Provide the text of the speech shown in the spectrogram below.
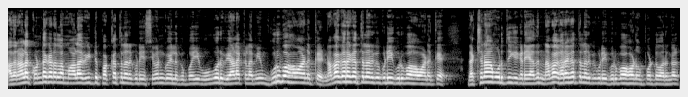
அதனால் கொண்டக்கடலை மாலை வீட்டு பக்கத்தில் இருக்கக்கூடிய சிவன் கோயிலுக்கு போய் ஒவ்வொரு வியாழக்கிழமையும் குரு பகவானுக்கு நவகிரகத்தில் இருக்கக்கூடிய குரு பகவானுக்கு தட்சிணாமூர்த்திக்கு கிடையாது நவகிரகத்தில் இருக்கக்கூடிய குரு பகவானுக்கு போட்டு வாருங்கள்.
